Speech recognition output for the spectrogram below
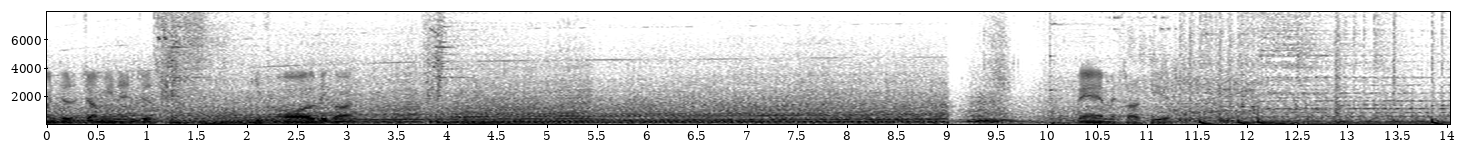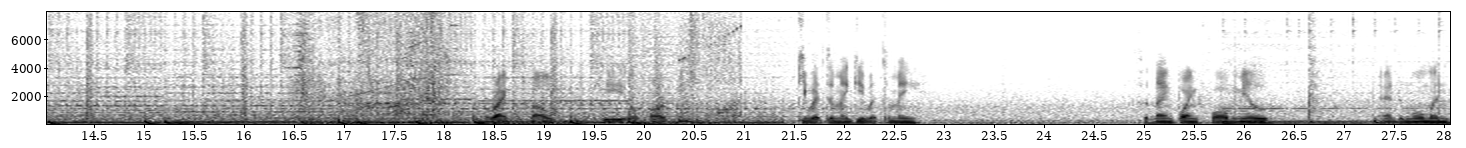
everyone just jump in and just give all they got Bam, it's RP. Alright, 12k of RP. Give it to me, give it to me. It's So 9.4 mil at the moment.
